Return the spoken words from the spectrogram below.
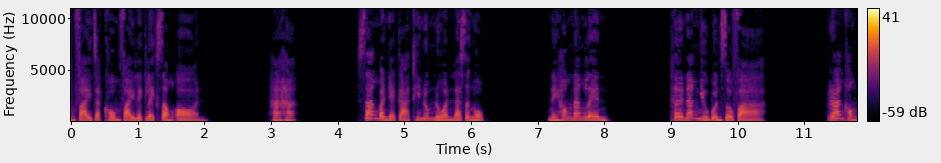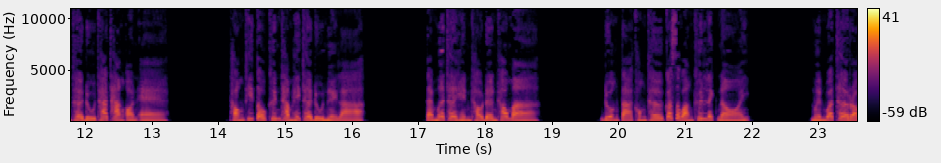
งไฟจากโคมไฟเล็กๆส่องอ่อนฮ่าฮ่าสร้างบรรยากาศที่นุ่มนวลและสงบ ในห้องนั่งเล่น เธอนั่งอยู่บนโซฟา ร่างของเธอดูท่าทางอ่อนแอ ท้องที่โตขึ้นทำให้เธอดูเหนื่อยล้า แต่เมื่อเธอเห็นเขาเดินเข้ามา ดวงตาของเธอก็สว่างขึ้นเล็กน้อย เหมือนว่าเธอรอ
